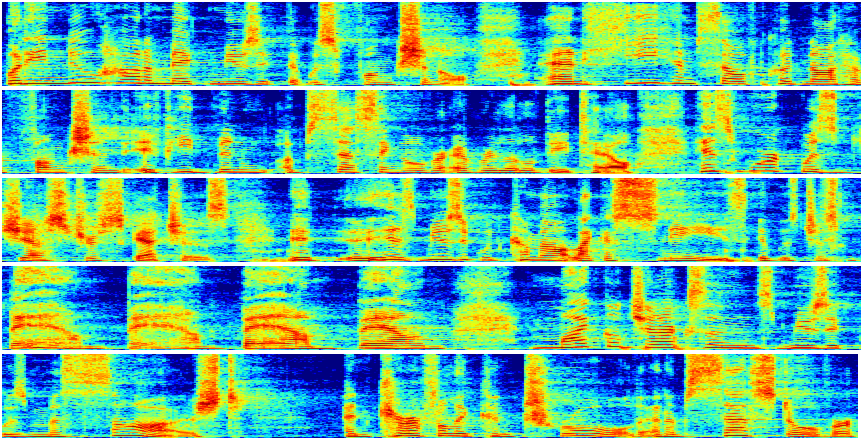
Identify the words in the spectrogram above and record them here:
but he knew how to make music that was functional. And he himself could not have functioned if he'd been obsessing over every little detail. His work was gesture sketches. It, his music would come out like a sneeze. It was just bam, bam, bam, bam. Michael Jackson's music was massaged and carefully controlled and obsessed over.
